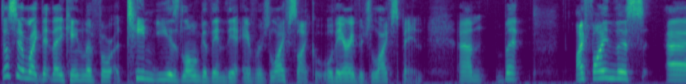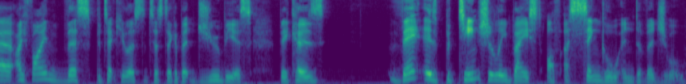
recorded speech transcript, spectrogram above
does sound like that they can live for 10 years longer than their average life cycle or their average lifespan. Um, but I find this uh, I find this particular statistic a bit dubious because that is potentially based off a single individual,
